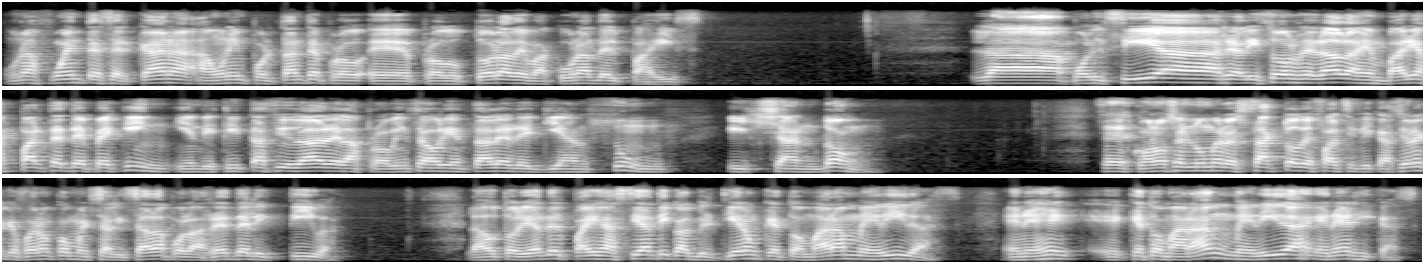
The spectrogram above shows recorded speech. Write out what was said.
una fuente cercana a una importante eh, productora de vacunas del país. La policía realizó redadas en varias partes de Pekín y en distintas ciudades de las provincias orientales de Jiangsu y Shandong. Se desconoce el número exacto de falsificaciones que fueron comercializadas por la red delictiva. Las autoridades del país asiático advirtieron que tomaran medidas eh, que tomarán medidas enérgicas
